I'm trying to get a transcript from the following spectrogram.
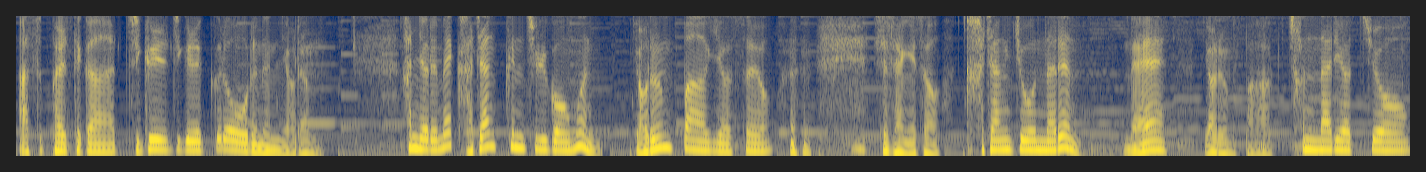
아스팔트가 지글지글 끓어오르는 여름. 한여름의 가장 큰 즐거움은 여름방학이었어요. 세상에서 가장 좋은 날은, 네, 여름방학 첫날이었죠.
